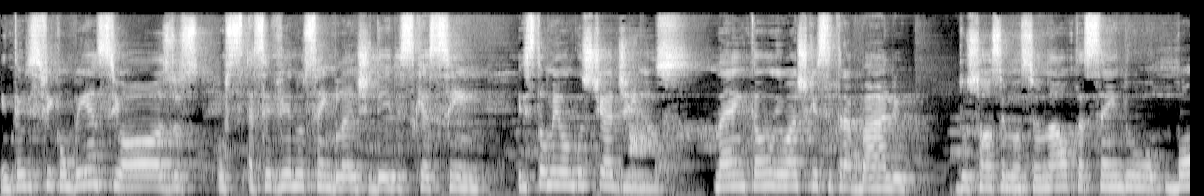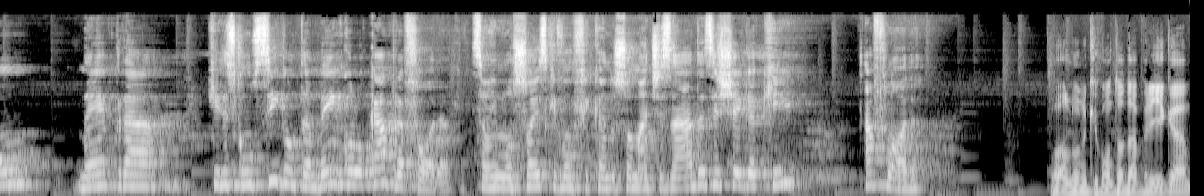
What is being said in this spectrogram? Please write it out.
Então eles ficam bem ansiosos. Você vê no semblante deles que assim, eles estão meio angustiadinhos, né? Então eu acho que esse trabalho do sócio emocional está sendo bom, né, para que eles consigam também colocar para fora. São emoções que vão ficando somatizadas e chega aqui aflora. O aluno que contou da briga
